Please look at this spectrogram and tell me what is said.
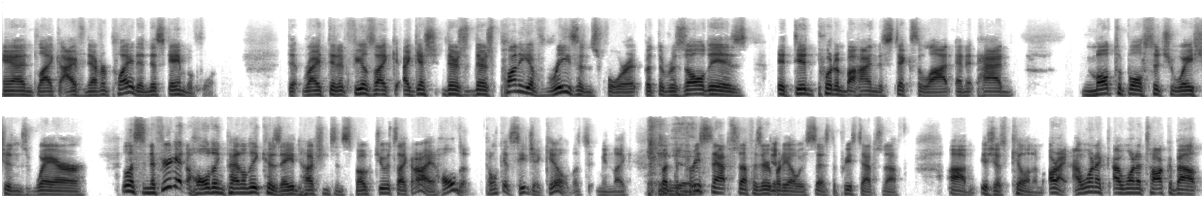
And like I've never played in this game before. That right that it feels like I guess there's there's plenty of reasons for it, but the result is it did put him behind the sticks a lot and it had multiple situations where listen, if you're getting a holding penalty because Aidan Hutchinson spoke to you, it's like, all right, hold him. Don't get CJ killed. That's, I mean, like, but the Yeah. pre-snap stuff, as everybody always says, the pre-snap stuff um, is just killing him. All right, I want to I want to talk about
